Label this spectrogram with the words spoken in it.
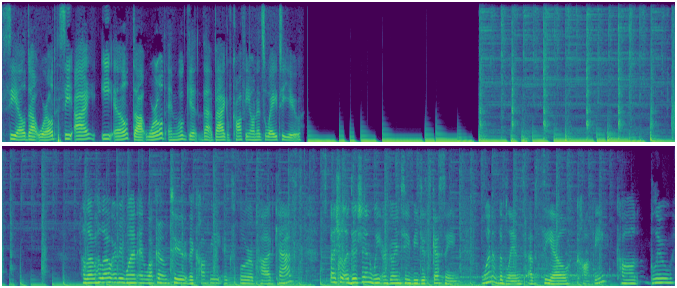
ciel.world, C I E L dot world, and we'll get that bag of coffee on its way to you. Hello, hello, everyone, and welcome to the Coffee Explorer podcast. Special edition, we are going to be discussing one of the blends of Ciel coffee called Blue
